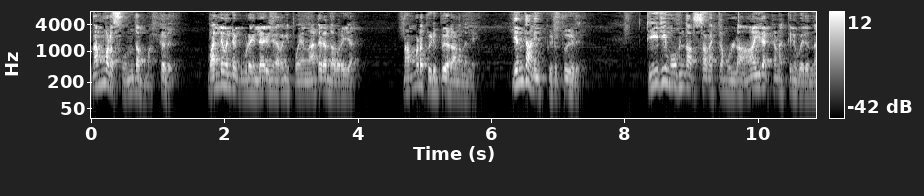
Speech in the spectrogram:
നമ്മുടെ സ്വന്തം മക്കൾ വല്ലവന്റെ കൂടെ എല്ലാവരും ഇങ്ങനെ ഇറങ്ങിപ്പോയാൽ നാട്ടുകാരെന്താ പറയുക? നമ്മുടെ പിടിപ്പുകേടാണെന്നല്ലേ? എന്താണ് ഈ പിടിപ്പുകേട്? ടി ജി മോഹൻദാസ് അടക്കമുള്ള ആയിരക്കണക്കിന് വരുന്ന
